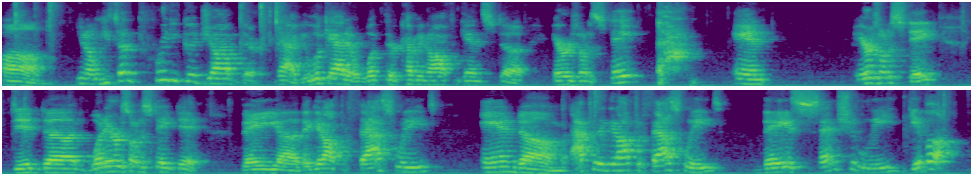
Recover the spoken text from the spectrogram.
um, you know he's done a pretty good job there. Now you look at it, what they're coming off against uh, Arizona State, and Arizona State did uh, what Arizona State did. They uh, they get off to fast leads, and um, after they get off to fast leads, they essentially give up,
